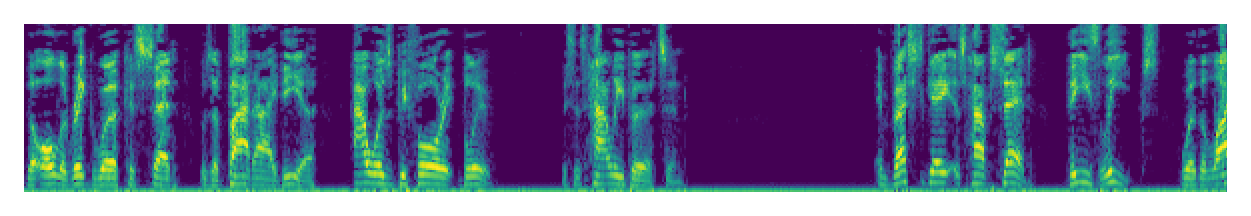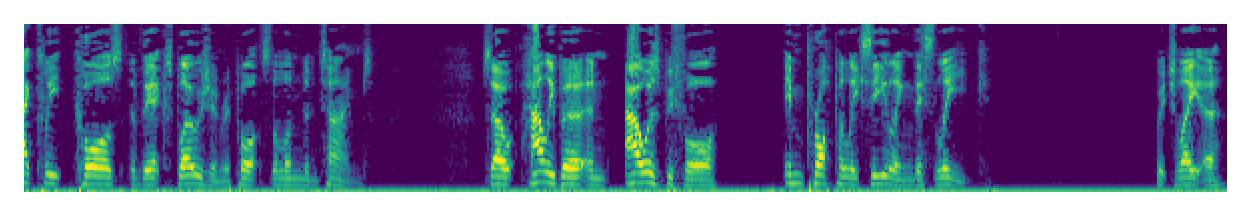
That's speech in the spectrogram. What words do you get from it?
that all the rig workers said was a bad idea hours before it blew. This is Halliburton. Investigators have said these leaks were the likely cause of the explosion, reports the London Times. So Halliburton, hours before, improperly sealing this leak, which later,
